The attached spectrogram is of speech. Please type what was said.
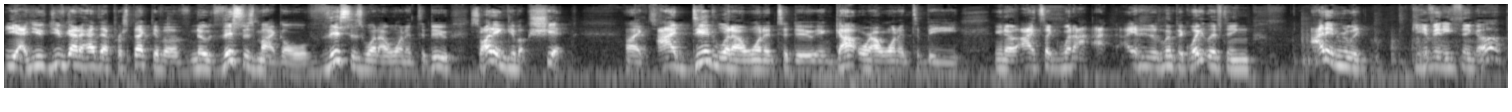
Yeah, you, you've got to have that perspective of no, this is my goal. This is what I wanted to do. So I didn't give up shit. Like I did what I wanted to do and got where I wanted to be. You know, I, it's like when I, I, I did Olympic weightlifting, I didn't really give anything up.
